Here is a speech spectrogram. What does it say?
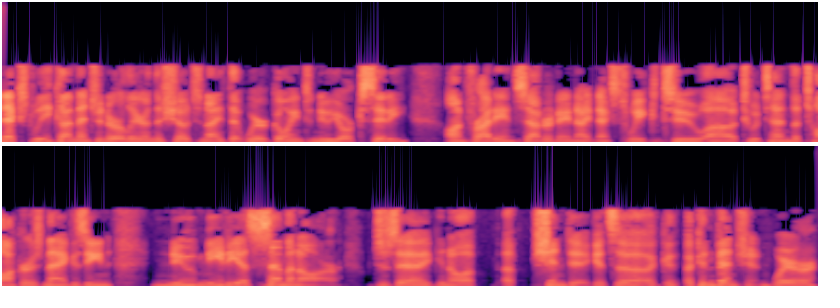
Next week, I mentioned earlier in the show tonight that we're going to New York City on Friday and Saturday night next week to uh, to attend the Talkers Magazine New Media Seminar, which is a you know a, a shindig. It's a, a convention where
